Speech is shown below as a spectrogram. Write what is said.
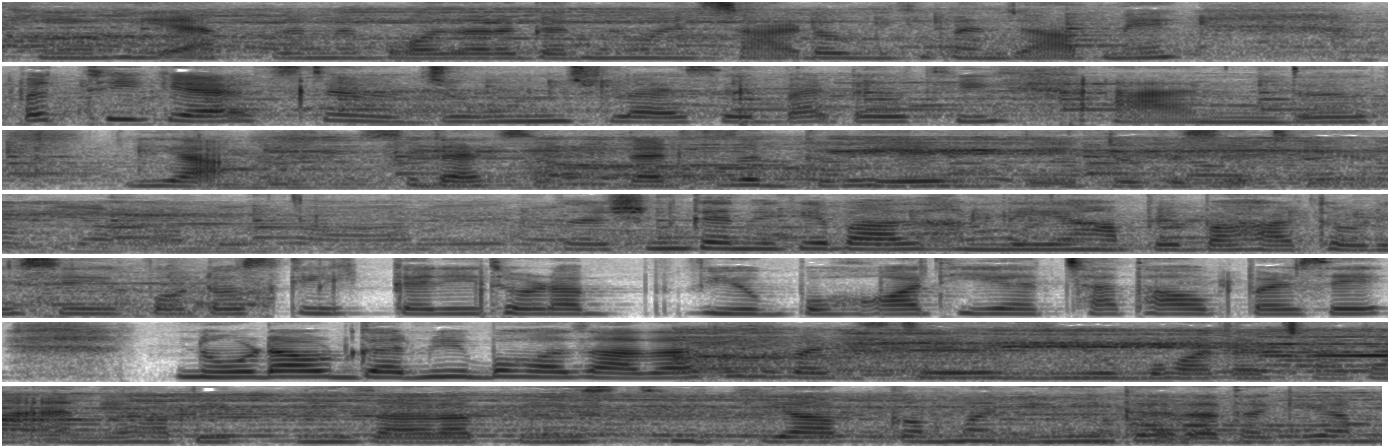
थी ही अप्रैल में बहुत ज़्यादा गर्मी होनी स्टार्ट हो गई थी पंजाब में। बट ठीक है स्टिल जून जुलाई से बेटर थी and yeah so that's that is a great day to visit here दर्शन करने के बाद हमने यहाँ पे बाहर थोड़ी सी फ़ोटोज़ क्लिक करी, थोड़ा व्यू बहुत ही अच्छा था ऊपर से। नो डाउट गर्मी बहुत ज़्यादा थी बट स्टिल व्यू बहुत अच्छा था एंड यहाँ पे इतनी ज़्यादा पीस थी कि आपका मन ही नहीं कर रहा था कि हम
